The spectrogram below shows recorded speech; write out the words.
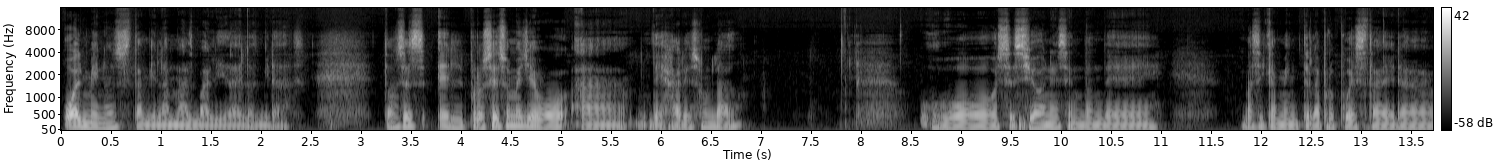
o al menos también la más válida de las miradas. Entonces, el proceso me llevó a dejar eso a un lado. Hubo sesiones en donde Básicamente la propuesta era,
